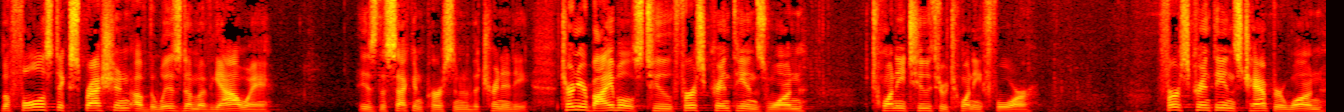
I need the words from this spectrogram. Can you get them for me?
The fullest expression of the wisdom of Yahweh is the second person of the Trinity. Turn your Bibles to 1 Corinthians 1 22 through 24. 1 Corinthians chapter 1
